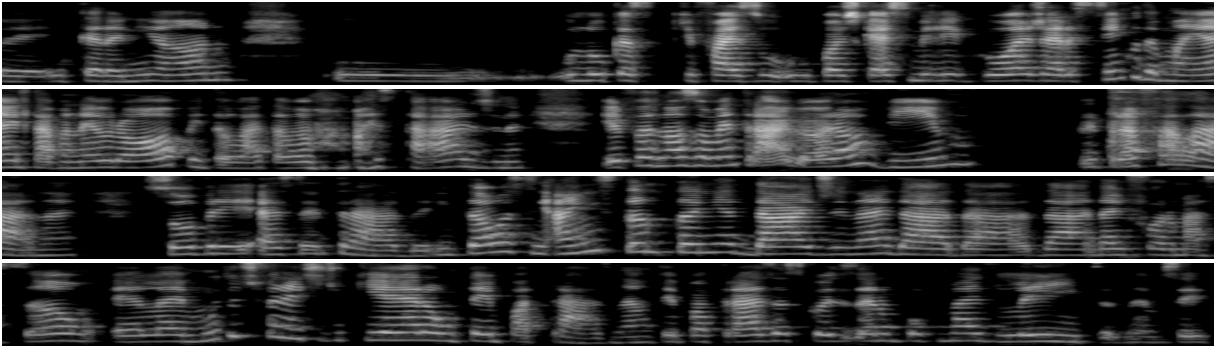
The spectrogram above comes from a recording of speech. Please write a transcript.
é, ucraniano, o, o, Lucas, que faz o, o, podcast, me ligou, já era 5 da manhã, ele estava na Europa, então lá estava mais tarde, né? E ele falou: Nós vamos entrar agora ao vivo para falar, né? Sobre essa entrada. Então, assim, a instantaneidade né, da, da, da, da, informação, ela é muito diferente do que era um tempo atrás, né? Um tempo atrás as coisas eram um pouco mais lentas, né? Você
